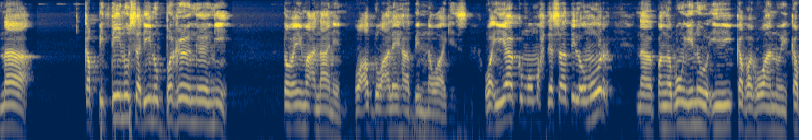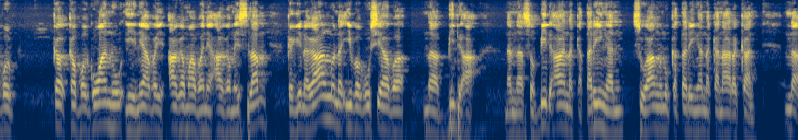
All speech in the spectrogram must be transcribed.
na kapitino sa dino bagangangi to ay maananin wa abdu alaiha bin nawagis wa iyakum wa umur na pangabong ino i kabagwano i kabag ka kabagwano ini abay agama ba ni agama Islam kaginagango na ibagusya ba na bid'a na naso bid'a na kataringan suango no kataringan na kanarakan na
